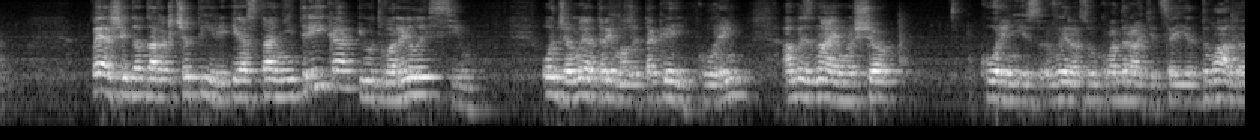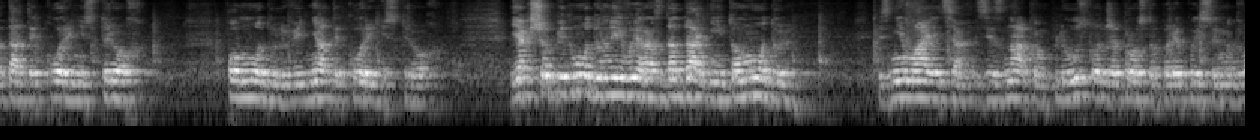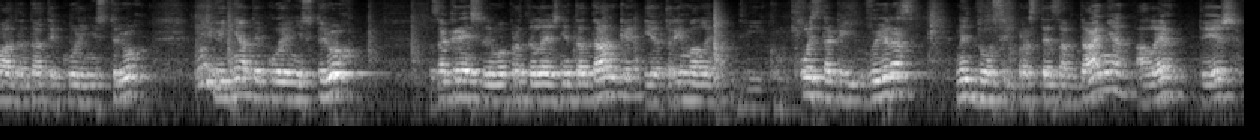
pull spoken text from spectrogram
Перший доданок 4 і останній трійка, і утворили 7. Отже, ми отримали такий корінь. А ми знаємо, що корінь із виразу в квадраті це є 2 додати корінь із 3 по модулю відняти корінь із 3. Якщо підмодульний вираз додатній, то модуль знімається зі знаком плюс. Отже, просто переписуємо 2 додати корінь із 3. Ну і відняти корінь із 3. Закреслюємо протилежні доданки і отримали двійку. Ось такий вираз. Не досить просте завдання, але теж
